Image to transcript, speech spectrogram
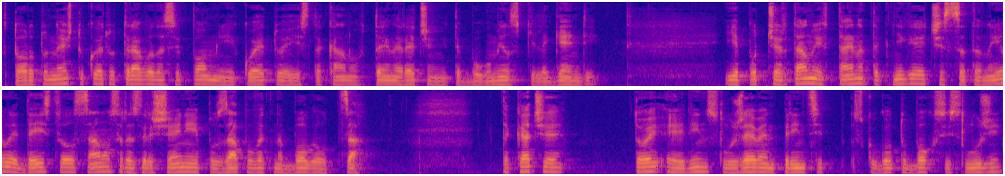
Второто нещо, което трябва да се помни и което е изтъкано в тъй наречените богомилски легенди и е подчертано и в тайната книга е, че Сатанаил е действал само с разрешение по заповед на Бога Отца. Така че той е един служебен принцип, с когото Бог си служи,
